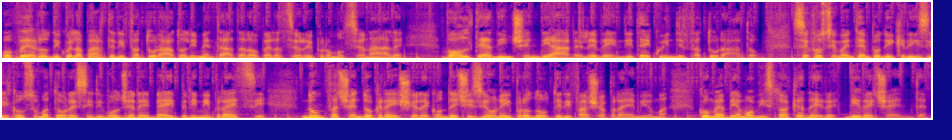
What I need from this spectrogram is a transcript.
ovvero di quella parte di fatturato alimentata da operazioni promozionali, volte ad incendiare le vendite e quindi il fatturato. Se fossimo in tempo di crisi il consumatore si rivolgerebbe ai primi prezzi, non facendo crescere con decisione i prodotti di fascia premium, come abbiamo visto accadere di recente.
